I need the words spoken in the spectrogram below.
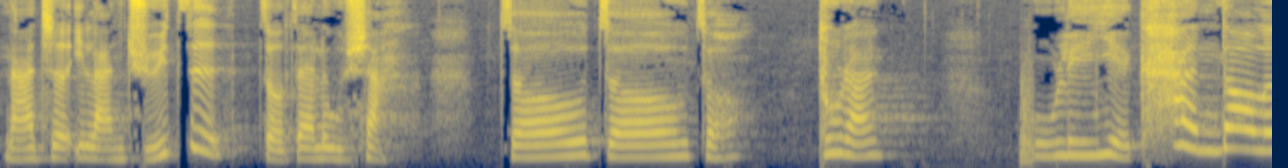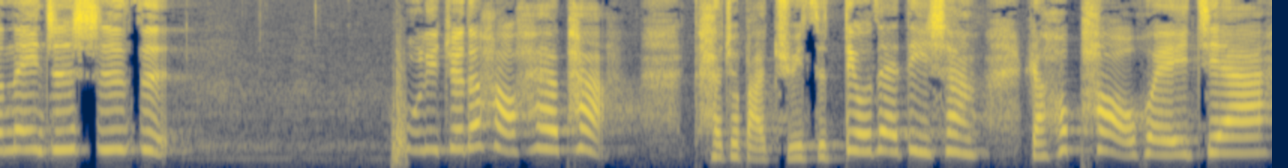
拿着一篮橘子，走在路上，走走走。突然，狐狸也看到了那只狮子。狐狸觉得好害怕，他就把橘子丢在地上，然后跑回家。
